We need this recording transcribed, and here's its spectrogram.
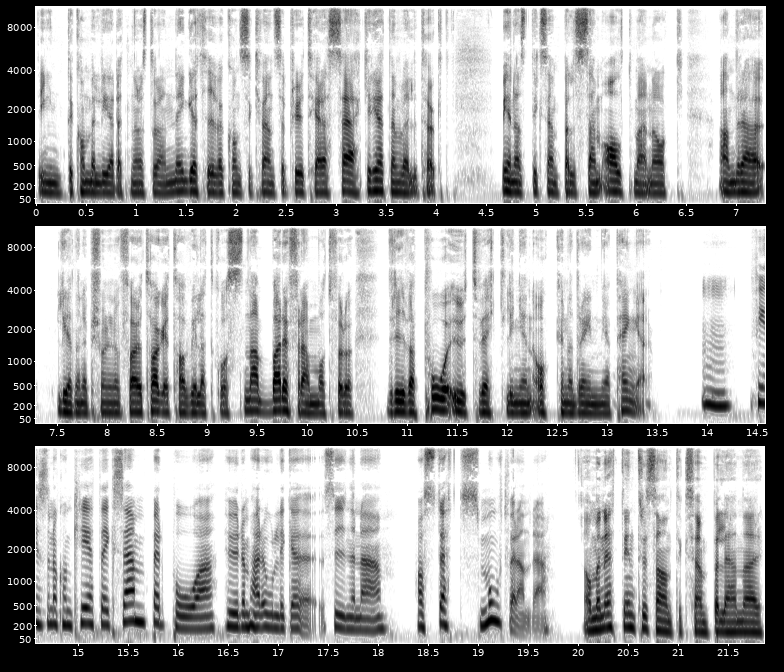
det inte kommer leda till några stora negativa konsekvenser, prioritera säkerheten väldigt högt. Medan till exempel Sam Altman och andra ledande personer inom företaget har velat gå snabbare framåt för att driva på utvecklingen och kunna dra in mer pengar. Mm. Finns det några konkreta exempel på hur de här olika synerna har stötts mot varandra? Ja, men ett intressant exempel är när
